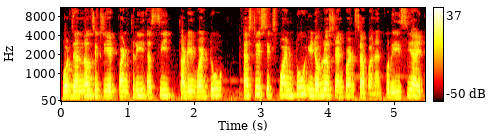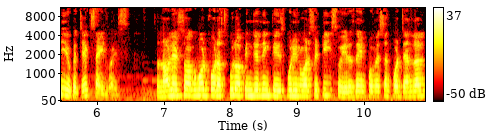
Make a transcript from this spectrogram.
for general 68.3, SC 13.2, ST 6.2, EWS 10.7 and for ECIT you can check sidewise. So now let's talk about for a School of Engineering Tezpur University. So here is the information for general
